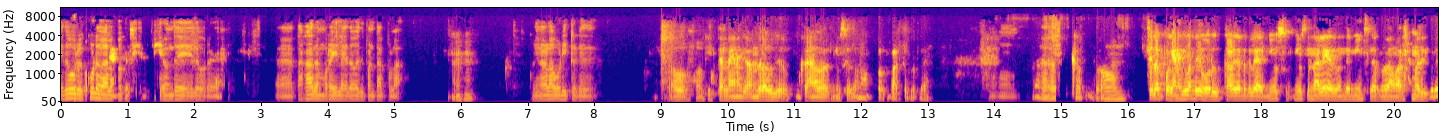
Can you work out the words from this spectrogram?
ஏதோ ஒரு கூட வேலை பார்க்குற வந்து ஏதோ ஒரு தகாத முறையில ஏதோ இது பண்ணிட்டார் போல. கொஞ்ச நாளா ஓடிட்டு இருக்குது ஓ ஓகே தெரியல எனக்கு அந்த அளவுக்கு கிராண்டா நியூஸ் எதுவும் பார்க்கறது. அதுக்கப்புறம் சிலப்போ எனக்கு வந்து ஒரு காலகட்டத்துல நியூஸ் நியூஸ்னாலே அது வந்து மீன்ஸ்ல இருந்து தான் வர்ற மாதிரி கூட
